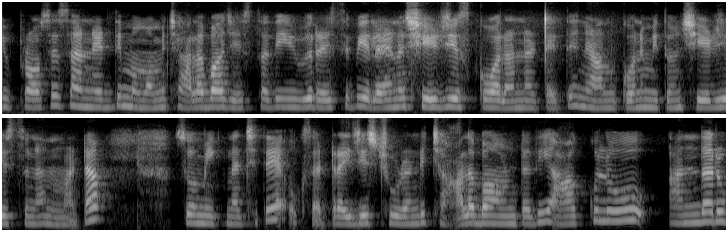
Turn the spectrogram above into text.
ఈ ప్రాసెస్ అనేది మా మమ్మీ చాలా బాగా చేస్తుంది. ఈ రెసిపీ ఎలా అయినా షేర్ చేసుకోవాలన్నట్టయితే నేను అనుకొని మీతో షేర్ చేస్తున్నాను అనమాట సో మీకు నచ్చితే ఒకసారి ట్రై చేసి చూడండి. చాలా బాగుంటుంది. ఆకులు అందరూ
